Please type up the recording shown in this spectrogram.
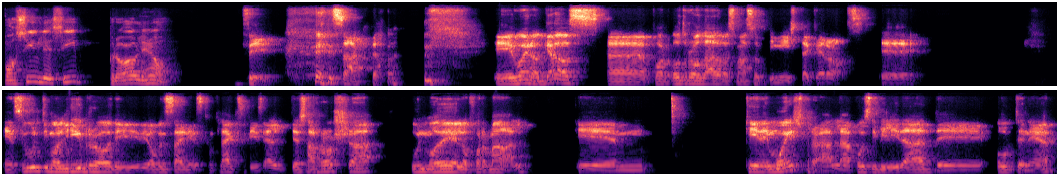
Posible sí, probable no. Sí, exacto. Eh, bueno, Gauss, eh, por otro lado, es más optimista que Rawls. Eh, en su último libro de, Open Science Complexities, él desarrolla un modelo formal em, que demuestra la posibilidad de obtener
